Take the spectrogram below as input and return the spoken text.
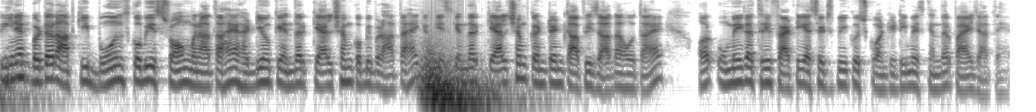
पीनट बटर आपकी बोन्स को भी स्ट्रॉन्ग बनाता है, हड्डियों के अंदर कैल्शियम को भी बढ़ाता है क्योंकि इसके अंदर कैल्शियम कंटेंट काफ़ी ज़्यादा होता है और ओमेगा थ्री फैटी एसिड्स भी कुछ क्वांटिटी में इसके अंदर पाए जाते हैं।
